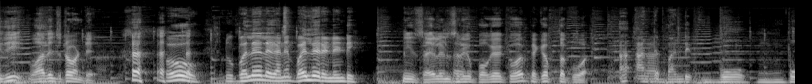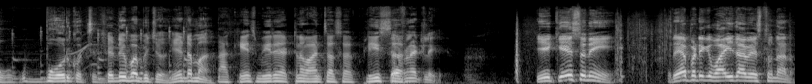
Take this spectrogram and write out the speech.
ఇది వాదించడం అంటే. ఓ నువ్వు బయలుదేరలే కానీ బయలుదేరండి నీ సైలెన్సర్కి పొగ ఎక్కువ పికప్ తక్కువ. అంటే బండి. బో బో బోర్కి వచ్చింది షెడ్యూల్ పంపించు ఏంటమ్మా? నా కేసు మీరే ఎట్టన వాయించాలి సార్ ప్లీజ్ సార్. డెఫినెట్లీ ఈ కేసుని రేపటికి వాయిదా వేస్తున్నాను.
